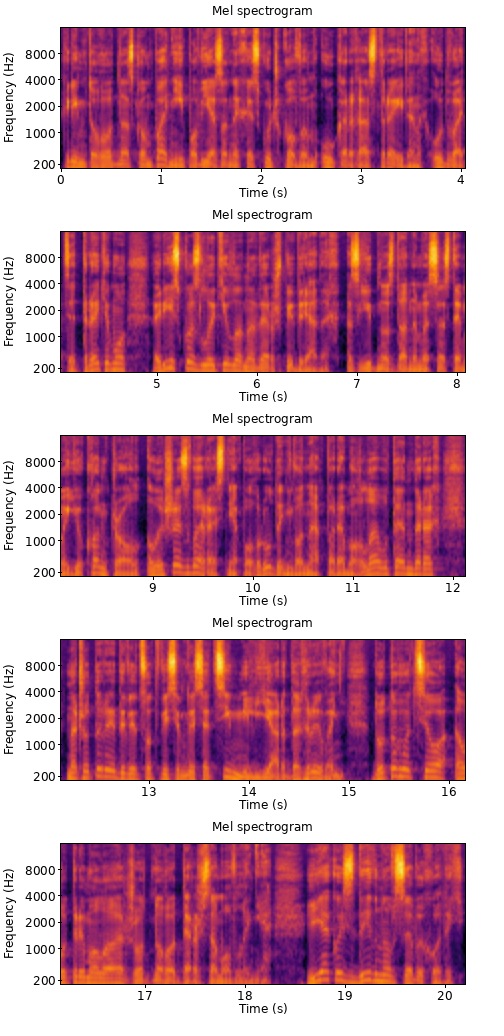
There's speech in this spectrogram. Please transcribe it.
Крім того, одна з компаній, пов'язаних із Кучковим Укргазтрейдинг у 23-му, різко злетіла на держпідрядах. Згідно з даними системи YouControl, лише з вересня по грудень вона перемогла у тендерах на 4,987 мільярда гривень. До того цього отримала жодного держзамовлення. Якось дивно все виходить.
